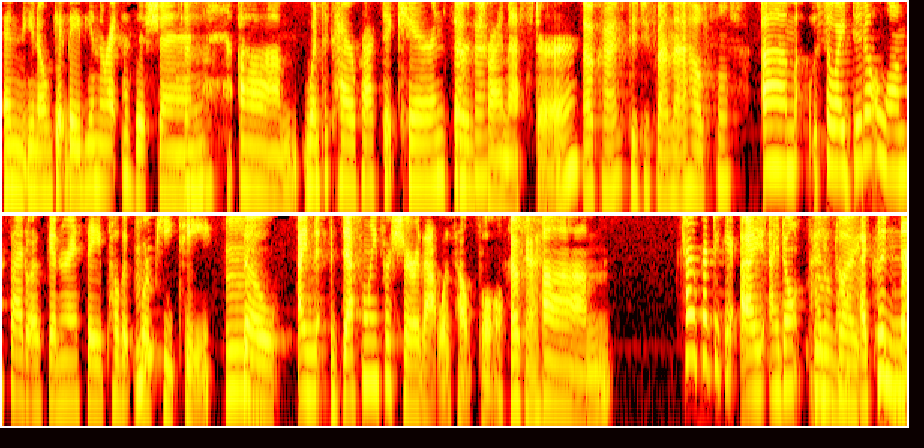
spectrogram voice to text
And you know, get baby in the right position. Um, went to chiropractic care in third Uh-huh. Okay. trimester. Okay. Did you find that helpful? Um, so I did it alongside what I was getting ready to say pelvic floor Mm-hmm. PT. So I definitely for sure that was helpful. Okay. Um, chiropractic, I, I don't, I don't know. like- I couldn't right.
